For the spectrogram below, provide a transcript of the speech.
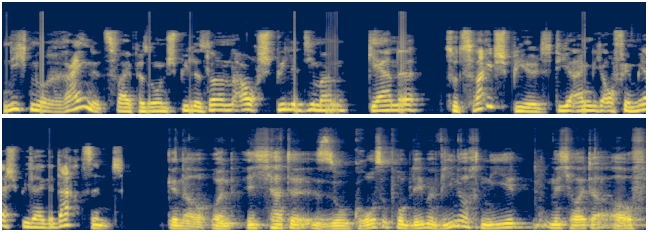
nicht nur reine Zwei-Personen-Spiele, sondern auch Spiele, die man gerne zu zweit spielt, die eigentlich auch für mehr Spieler gedacht sind. Genau, und ich hatte so große Probleme wie noch nie, mich heute auf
